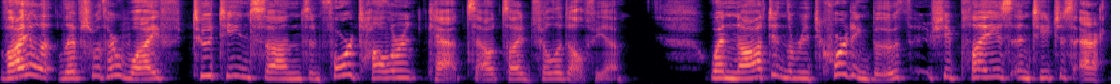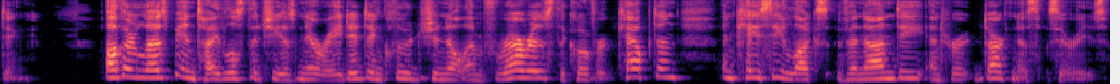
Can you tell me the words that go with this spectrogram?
Violet lives with her wife, two teen sons, and four tolerant cats outside Philadelphia. When not in the recording booth, she plays and teaches acting. Other lesbian titles that she has narrated include Jeannelle M. Ferreira's The Covert Captain and Casey Lux Venandi and her Darkness series.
